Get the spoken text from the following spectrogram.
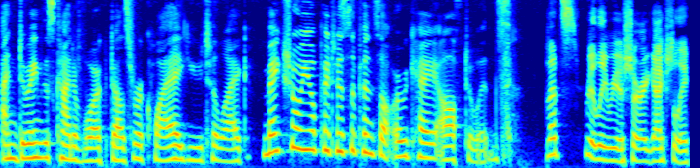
And doing this kind of work does require you to like make sure your participants are okay afterwards. That's really reassuring, actually.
